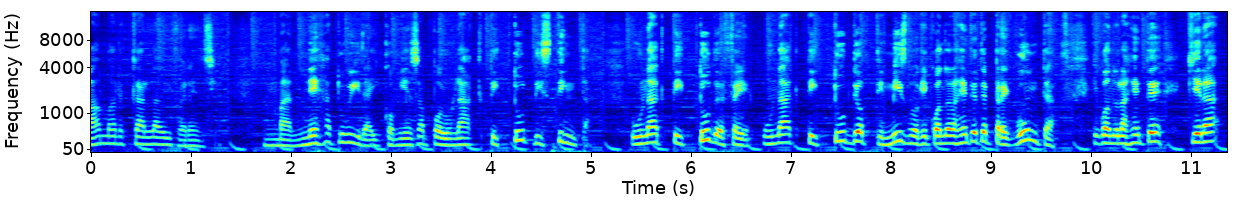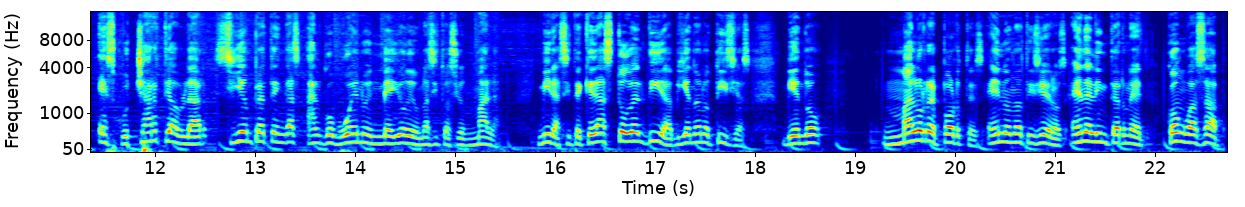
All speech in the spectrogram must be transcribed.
va a marcar la diferencia maneja tu vida y comienza por una actitud distinta. Una actitud de fe, una actitud de optimismo, que cuando la gente te pregunta, que cuando la gente quiera escucharte hablar, siempre tengas algo bueno en medio de una situación mala. Mira, si te quedas todo el día viendo noticias, viendo malos reportes en los noticieros, en el internet, con WhatsApp,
